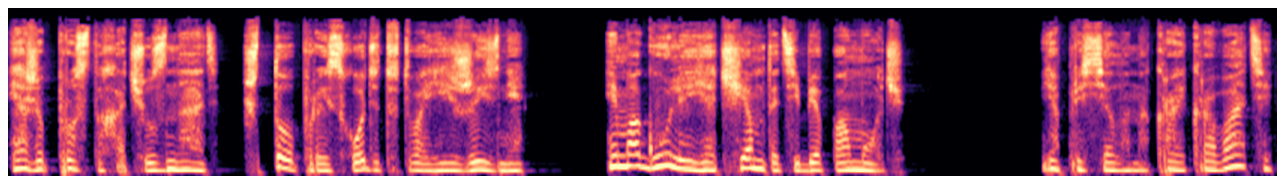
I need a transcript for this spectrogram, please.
«Я же просто хочу знать, что происходит в твоей жизни, и могу ли я чем-то тебе помочь. Я присела на край кровати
